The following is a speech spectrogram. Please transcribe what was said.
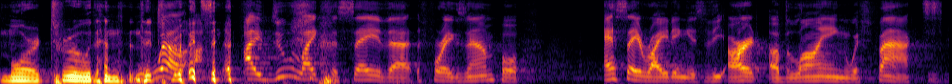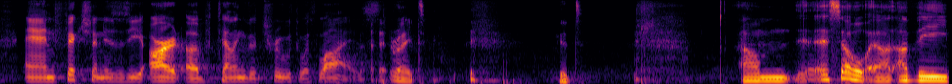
more true than the well, truth I, I do like to say that, for example, essay writing is the art of lying with facts, and fiction is the art of telling the truth with lies. right. Good. Um, so uh, at the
